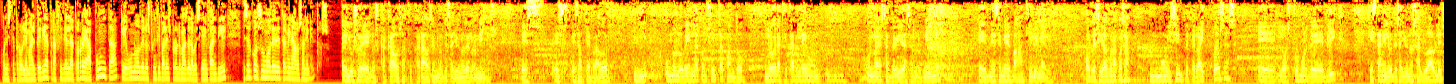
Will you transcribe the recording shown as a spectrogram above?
con este problema. El pediatra Fidel La Torre apunta que uno de los principales problemas de la obesidad infantil es el consumo de determinados alimentos el uso de los cacaos azucarados en los desayunos de los niños. Es, es, es aterrador y uno lo ve en la consulta cuando logra quitarle un, una de estas bebidas a los niños, en ese mes bajan kilo y medio. Por decir alguna cosa muy simple, pero hay cosas, eh, los zumos de brick que están en los desayunos saludables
